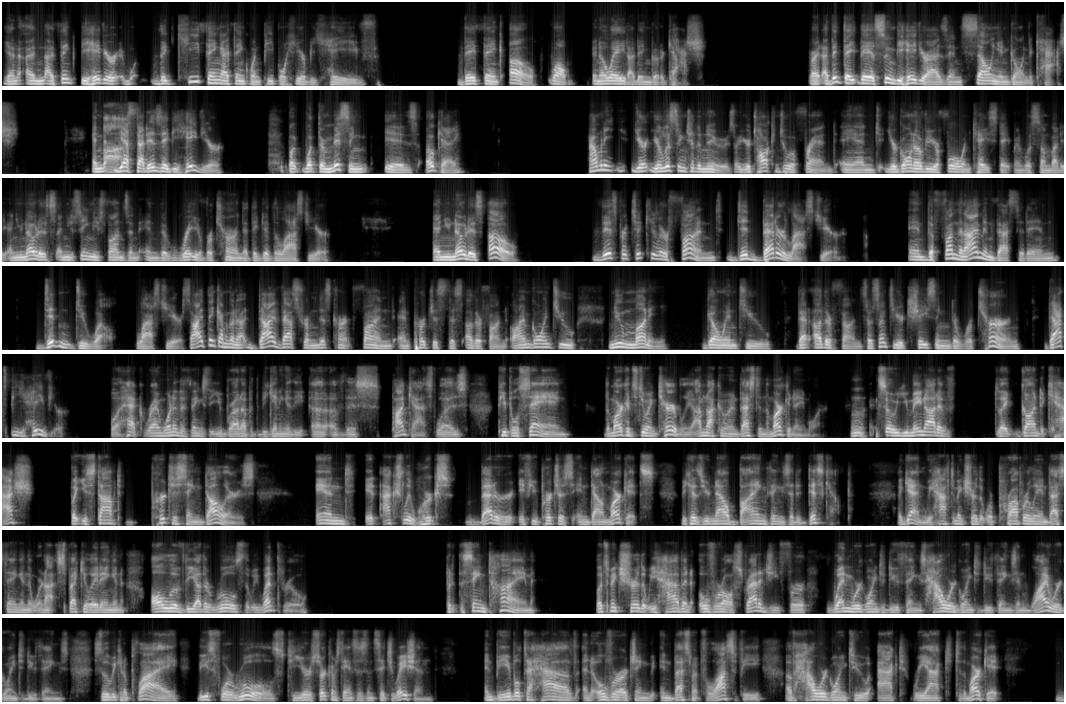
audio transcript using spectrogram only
yeah and, and i think behavior the key thing i think when people hear behave they think oh well in 08 i didn't go to cash right i think they they assume behavior as in selling and going to cash and Ah. yes that is a behavior but what they're missing is okay how many you're you're listening to the news or you're talking to a friend and you're going over your 401k statement with somebody and you notice and you're seeing these funds and, and the rate of return that they did the last year. And you notice oh this particular fund did better last year. And the fund that i'm invested in didn't do well last year. So i think i'm going to divest from this current fund and purchase this other fund. I'm going to new money go into that other fund. So since you're chasing the return, that's behavior. Well, heck, Ryan, one of the things that you brought up at the beginning of the uh, of this podcast was people saying the market's doing terribly. I'm not going to invest in the market anymore. Hmm. And so you may not have like gone to cash, but you stopped purchasing dollars. And it actually works better if you purchase in down markets because you're now buying things at a discount. Again, we have to make sure that we're properly investing and that we're not speculating and all of the other rules that we went through. But at the same time, let's make sure that we have an overall strategy for when we're going to do things, how we're going to do things, and why we're going to do things so that we can apply these four rules to your circumstances and situation and be able to have an overarching investment philosophy of how we're going to act, react to the market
